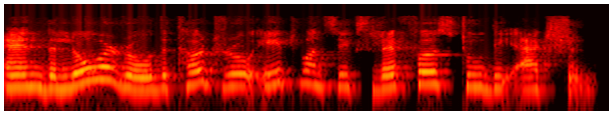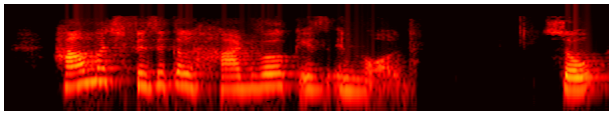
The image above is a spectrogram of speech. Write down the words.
And the lower row, the third row, 816, refers to the action. How much physical hard work is involved? So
